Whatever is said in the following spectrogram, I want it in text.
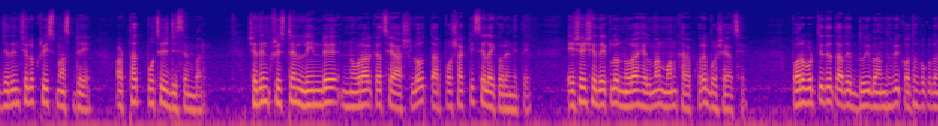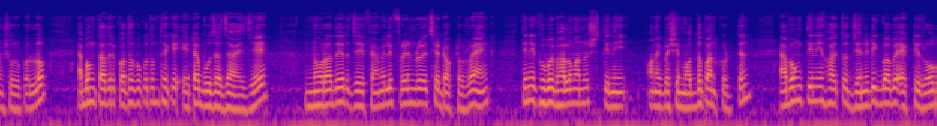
যেদিন ছিল ক্রিসমাস ডে, অর্থাৎ পঁচিশ ডিসেম্বর। সেদিন খ্রিস্টান লিন্ডে নোরার কাছে আসলো, তার পোশাকটি সেলাই করে নিতে। এসে সে দেখল নোরা হেলমান মন খারাপ করে বসে আছে। পরবর্তীতে তাদের দুই বান্ধবী কথোপকথন শুরু করল এবং তাদের কথোপকথন থেকে এটা বোঝা যায় যে নোরাদের যে ফ্যামিলি ফ্রেন্ড রয়েছে ডক্টর র্যাঙ্ক, তিনি খুবই ভালো মানুষ, তিনি অনেক বেশি মদ্যপান করতেন এবং তিনি হয়তো জেনেটিকভাবে একটি রোগ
